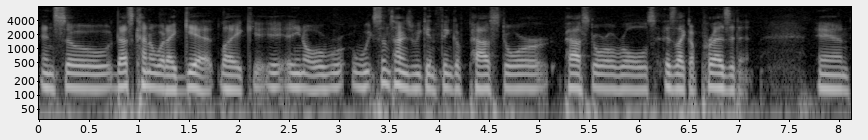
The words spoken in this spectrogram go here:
And so that's kind of what I get. Like, you know, sometimes we can think of pastor pastoral roles as like a president, and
